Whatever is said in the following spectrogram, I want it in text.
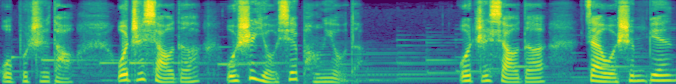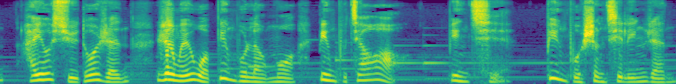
我不知道，我只晓得我是有些朋友的。我只晓得，在我身边还有许多人认为我并不冷漠，并不骄傲，并且并不盛气凌人。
